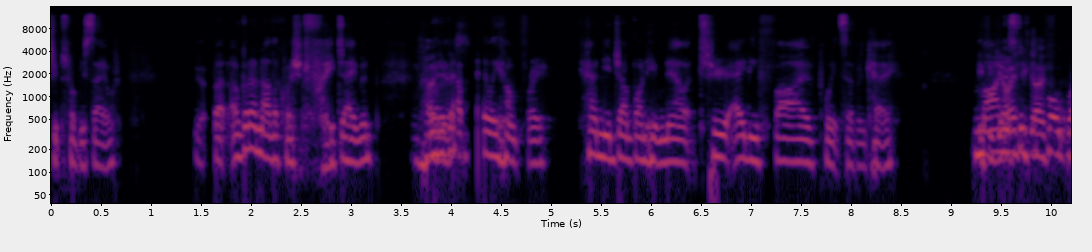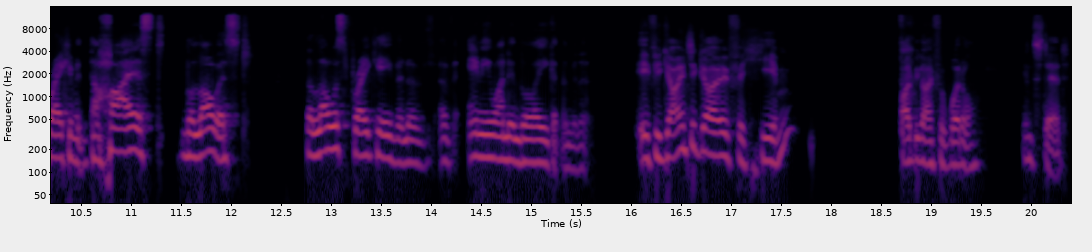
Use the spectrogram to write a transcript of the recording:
ship's probably sailed. Yeah. But I've got another question for you, Damon. Oh, what yes. about Bailey Humphrey? Can you jump on him now at two eighty five point seven k? Minus going go fifty four for- break even, the highest, the lowest, the lowest break even of of anyone in the league at the minute. if you're going to go for him, I'd be going for Weddle instead.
